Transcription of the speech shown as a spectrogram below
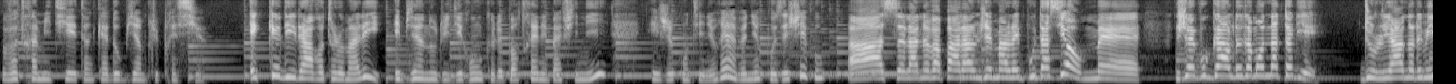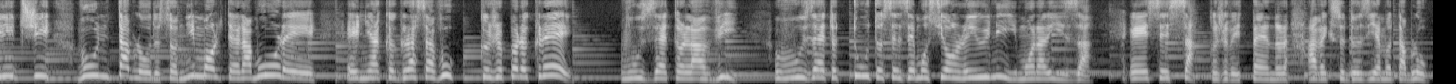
Votre amitié est un cadeau bien plus précieux. Et que dira votre mari Eh bien, nous lui dirons que le portrait n'est pas fini et je continuerai à venir poser chez vous. Ah, cela ne va pas arranger ma réputation, mais je vous garde dans mon atelier. Giuliano de Medici vous un tableau de son immortel amour et il n'y a que grâce à vous que je peux le créer. Vous êtes la vie, vous êtes toutes ces émotions réunies, Mona Lisa. Et c'est ça que je vais peindre avec ce deuxième tableau.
